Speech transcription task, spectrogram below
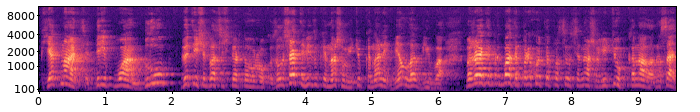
15 Drip One Blue 2024 року. Залишайте відгуки в нашому YouTube каналі VeloViva. Бажаєте придбати, переходьте по ссылці нашого YouTube каналу на сайт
